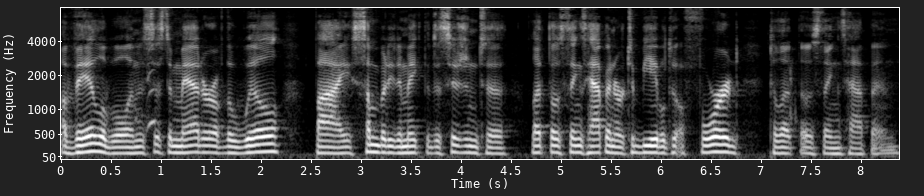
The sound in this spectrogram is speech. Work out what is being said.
available, and it's just a matter of the will by somebody to make the decision to let those things happen or to be able to afford to let those things happen.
